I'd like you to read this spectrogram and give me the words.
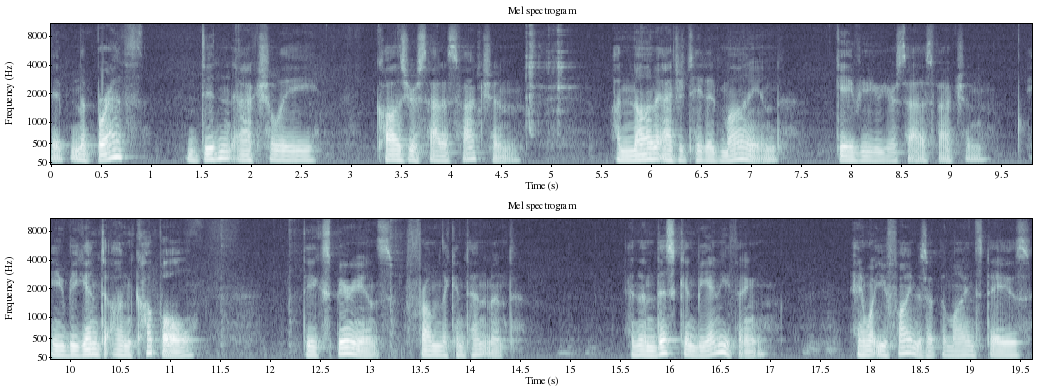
If the breath didn't actually cause your satisfaction, a non-agitated mind gave you your satisfaction. And you begin to uncouple the experience from the contentment. And then this can be anything. And what you find is that the mind stays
